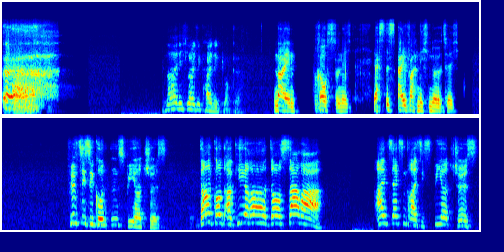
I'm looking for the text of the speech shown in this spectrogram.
Ah, Nein, ich läute keine Glocke. nein, brauchst du nicht. Das ist einfach nicht nötig. 50 Sekunden Spear, tschüss. Dann kommt Akira Dosawa. 1,36 Spear, tschüss.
